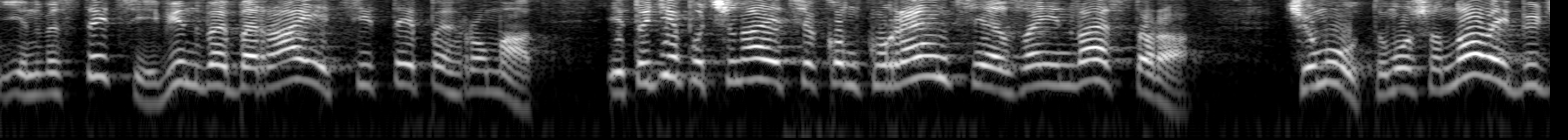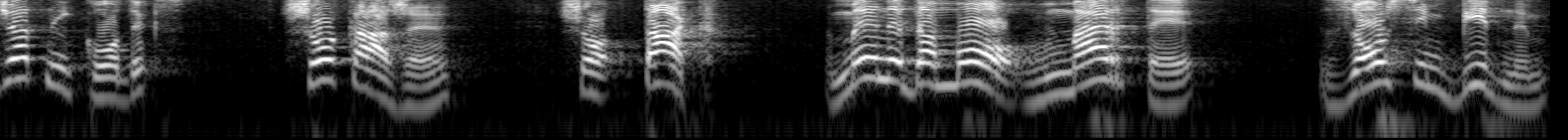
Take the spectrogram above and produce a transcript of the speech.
інвестиції, він вибирає ці типи громад. І тоді починається конкуренція за інвестора. Чому? Тому що новий бюджетний кодекс, що каже, що так, ми не дамо вмерти зовсім бідним,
